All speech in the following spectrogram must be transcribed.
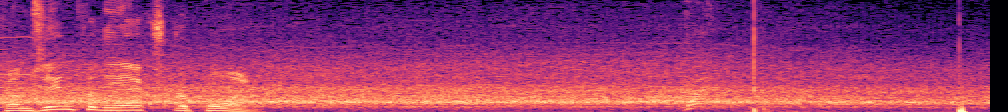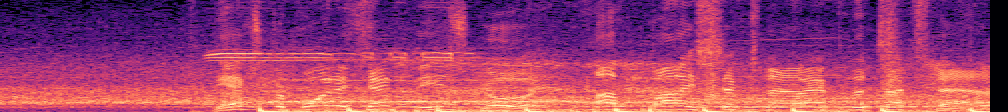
comes in for the extra point. The extra point attempt is good. Up by six now after the touchdown.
